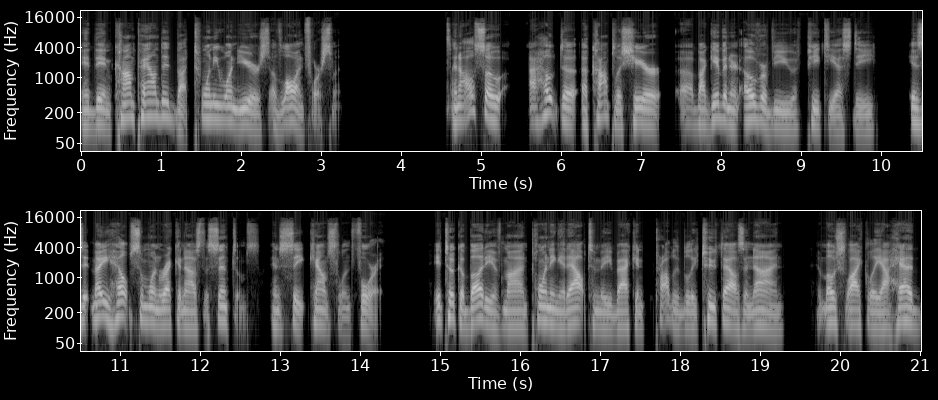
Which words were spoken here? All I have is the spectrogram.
and then compounded by 21 years of law enforcement. And also, I hope to accomplish here uh, by giving an overview of PTSD is it may help someone recognize the symptoms and seek counseling for it. It took a buddy of mine pointing it out to me back in probably 2009. And most likely I had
